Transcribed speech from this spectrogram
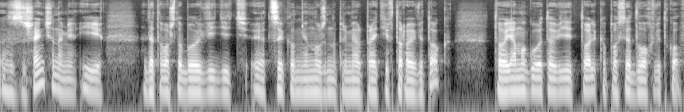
с женщинами, и для того, чтобы увидеть э, цикл, мне нужно, например, пройти второй виток, то я могу это увидеть только после двух витков.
